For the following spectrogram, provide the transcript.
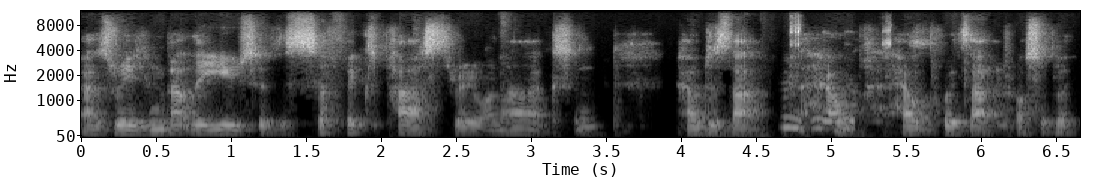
I was reading about the use of the suffix pass-through on ARKs and how does that mm-hmm. help help with that possibly?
